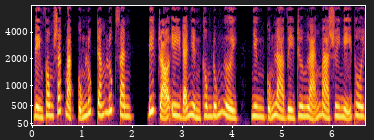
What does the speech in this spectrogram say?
Điền Phong sắc mặt cũng lúc trắng lúc xanh, biết rõ y đã nhìn không đúng người, nhưng cũng là vì trương lãng mà suy nghĩ thôi.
